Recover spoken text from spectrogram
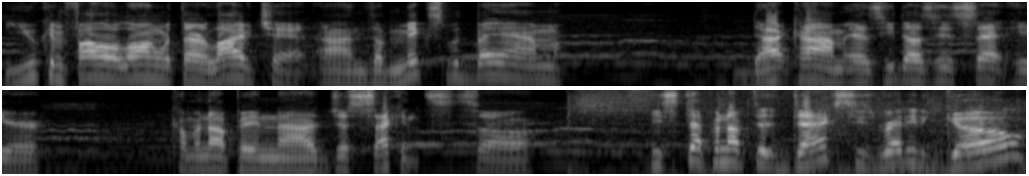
you can follow along with our live chat on the mixwithbam.com as he does his set here coming up in uh, just seconds. So he's stepping up to the decks, he's ready to go.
